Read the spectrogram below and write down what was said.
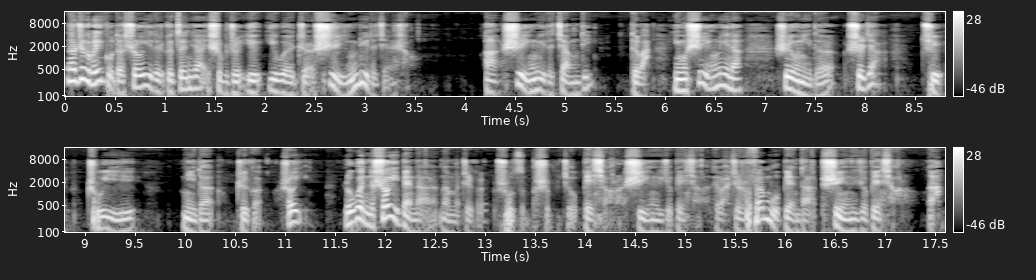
那这个每股的收益的这个增加，是不是意意味着市盈率的减少？啊，市盈率的降低，对吧？因为市盈率呢是用你的市价去除以你的这个收益。如果你的收益变大了，那么这个数字不是就变小了，市盈率就变小了，对吧？就是分母变大，市盈率就变小了啊。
